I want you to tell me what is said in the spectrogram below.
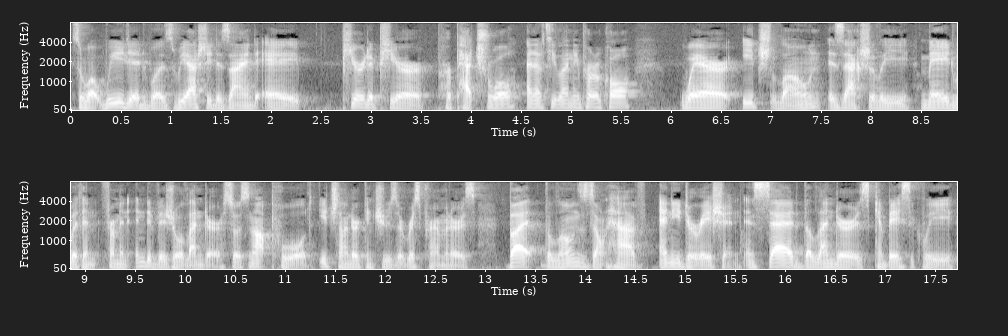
So what we did was we actually designed a peer-to-peer perpetual NFT lending protocol where each loan is actually made within from an individual lender. So it's not pooled. Each lender can choose their risk parameters, but the loans don't have any duration. Instead, the lenders can basically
